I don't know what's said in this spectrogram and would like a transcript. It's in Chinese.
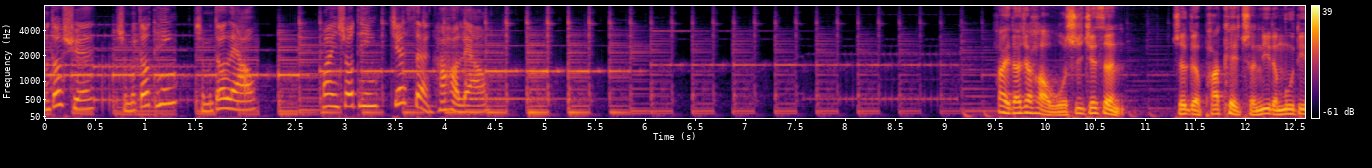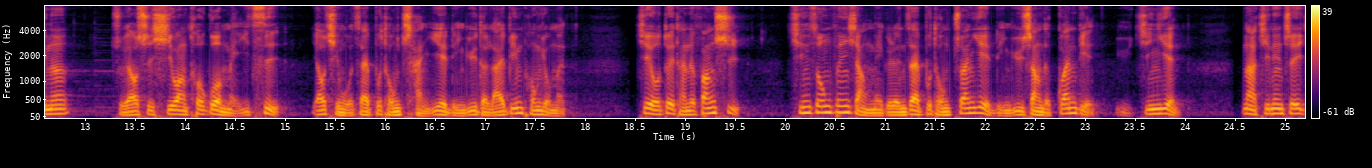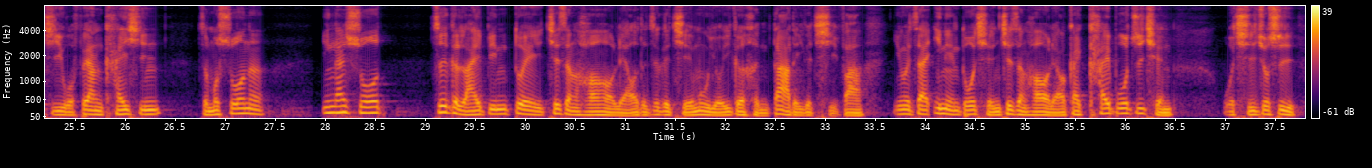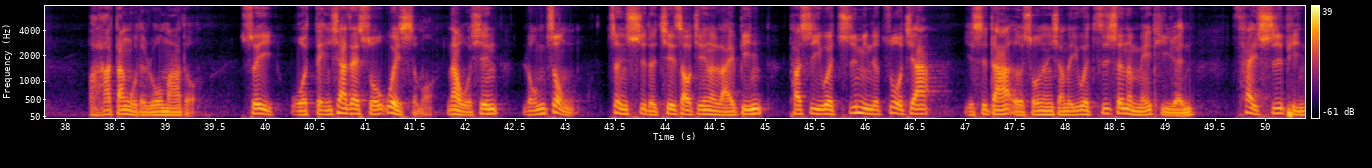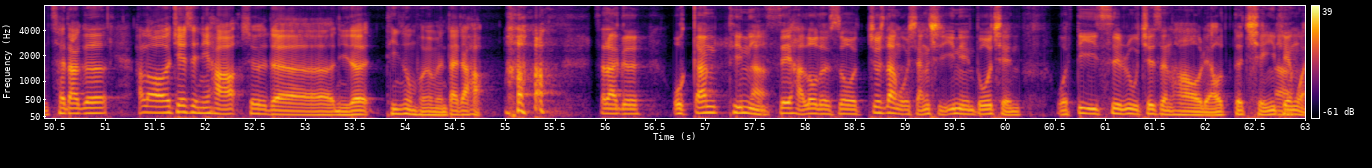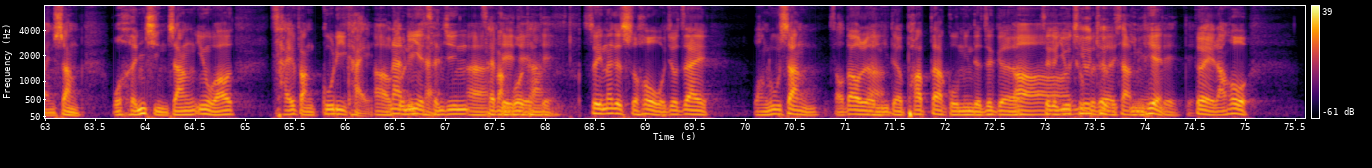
什么都学，什么都听，什么都聊。欢迎收听 Jason 好好聊。嗨，大家好，我是 Jason。这个 Podcast 成立的目的呢，主要是希望透过每一次邀请我在不同产业领域的来宾朋友们，借由对谈的方式，轻松分享每个人在不同专业领域上的观点与经验。那今天这一集我非常开心，怎么说呢？应该说。这个来宾对 Jason 好好聊的这个节目有一个很大的一个启发，因为在一年多前 Jason 好好聊该开播之前，我其实就是把他当我的 role model，所以我等一下再说为什么。那我先隆重正式的介绍今天的来宾，他是一位知名的作家，也是大家耳熟能详的一位资深的媒体人蔡诗平，蔡大哥。Hello，Jason 你好，所有的你的听众朋友们大家好，蔡大哥。我刚听你 say hello 的时候，就让我想起一年多前我第一次入 Jason 好好聊的前一天晚上，我很紧张，因为我要采访顾立凯。那你也曾经采访过他，所以那个时候我就在网络上找到了你的 POP 大国民的这个这个 YouTube 的影片，对，然后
